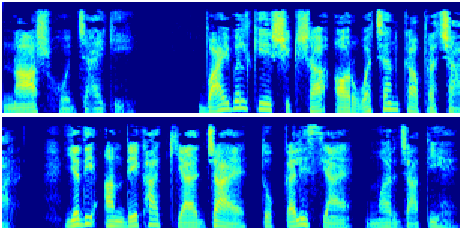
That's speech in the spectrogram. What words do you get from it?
नाश हो जाएगी। बाइबल की शिक्षा और वचन का प्रचार। यदि अनदेखा किया जाए तो कलिसियाएँ मर जाती है।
